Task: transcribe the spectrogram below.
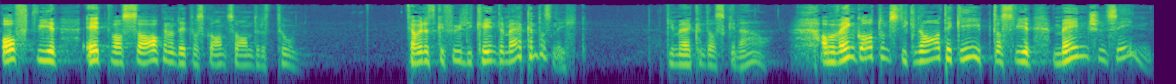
oft wir etwas sagen und etwas ganz anderes tun? Ich habe das Gefühl, die Kinder merken das nicht. Die merken das genau. Aber wenn Gott uns die Gnade gibt, dass wir Menschen sind,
